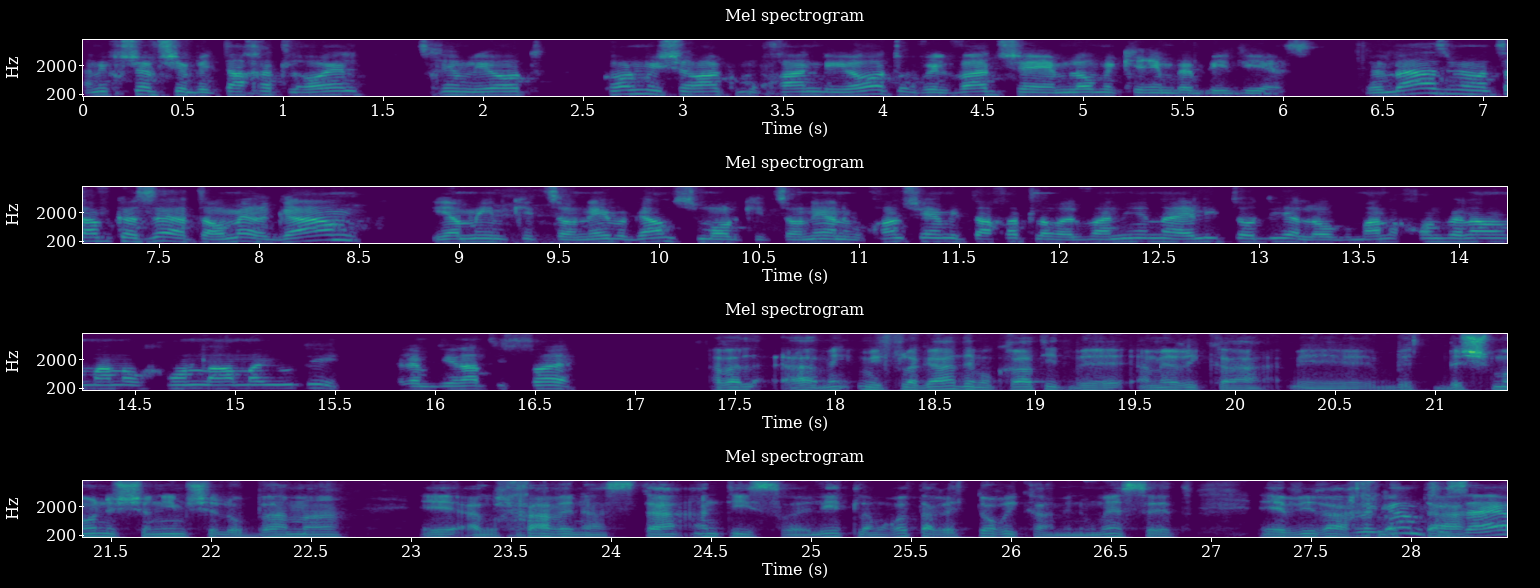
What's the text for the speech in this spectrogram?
אני חושב שמתחת לאוהל צריכים להיות כל מי שרק מוכן להיות, ובלבד שהם לא מכירים ב-BDS. ואז במצב כזה אתה אומר, גם ימין קיצוני וגם שמאל קיצוני, אני מוכן שיהיה מתחת לאוהל ואני אנהל איתו דיאלוג מה נכון ומה נכון לעם היהודי ולמדינת ישראל. אבל המפלגה הדמוקרטית באמריקה, אה, בשמונה שנים של אובמה, אה, הלכה ונעשתה אנטי-ישראלית, למרות הרטוריקה המנומסת, העבירה החלטה... וגם תיזהר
